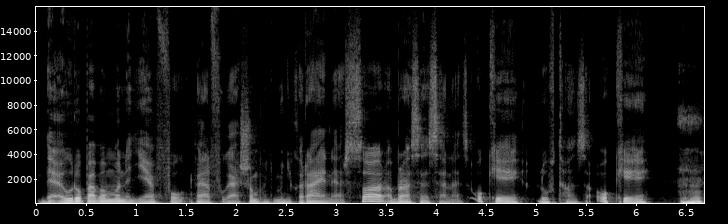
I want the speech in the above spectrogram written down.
de Európában van egy ilyen fo- felfogásom, hogy mondjuk a Ryanair szar, a Brussels Airlines oké, okay, Lufthansa oké, okay, uh-huh.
